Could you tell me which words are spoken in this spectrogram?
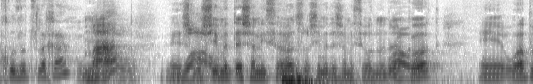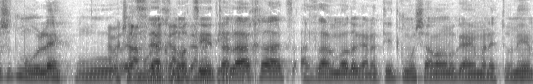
100% הצלחה. מה? 39 אה, ניסיונות, 39 מסירות מדויקות. אה, הוא היה פשוט מעולה. הוא הצליח להוציא את הלחץ, עזר מאוד הגנתית, כמו שאמרנו, גם עם הנתונים.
